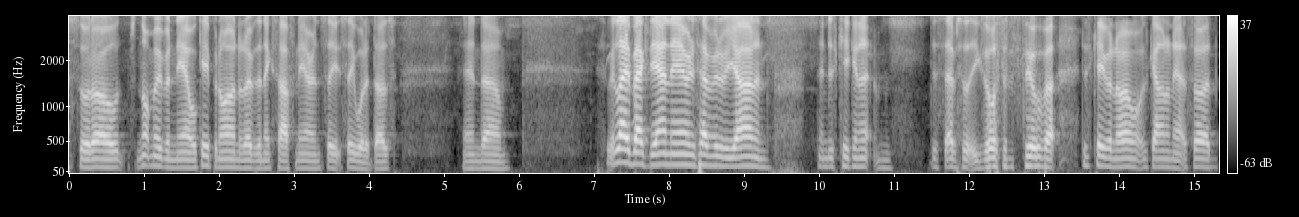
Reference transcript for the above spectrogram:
thought, oh, it's not moving now. We'll keep an eye on it over the next half an hour and see see what it does. And um, so we lay back down there and just having a bit of a yarn and and just kicking it. And just absolutely exhausted still, but just keeping an eye on what was going on outside.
